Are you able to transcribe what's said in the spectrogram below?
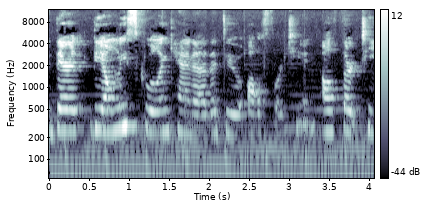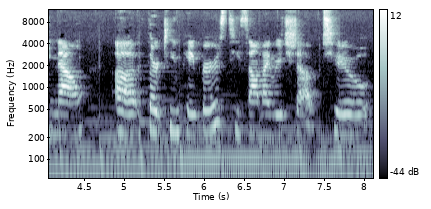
they're the only school in Canada that do all 14, all 13 now uh, 13 papers. TSOM, I reached out to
